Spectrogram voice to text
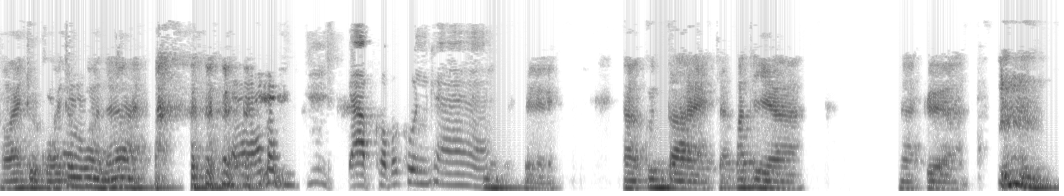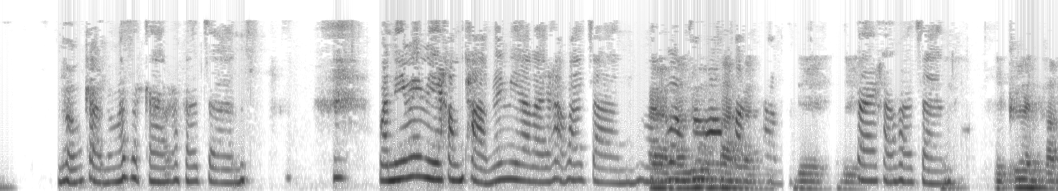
ขอให้ถูกหวยทุกวันนะกราบขอบพระคุณค่ะคุณตายจากพัทยานาเกลือ น้องกลับนมัสการพระอาจารย์ วันนี้ไม่มีคำถามไม่มีอะไรค่ะพระอาจารย์มาร่วมเข้าฟังธรรมใช่ค่ะพระอาจารย์มีเพื่อนฟัง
